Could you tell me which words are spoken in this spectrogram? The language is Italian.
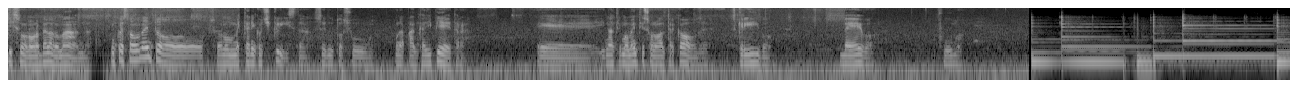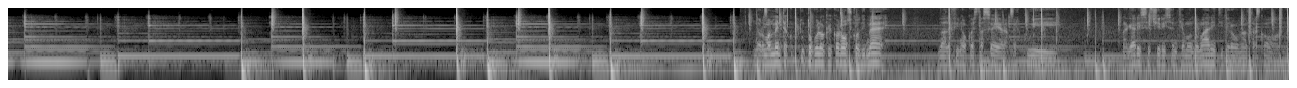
Chi sono? Una bella domanda. In questo momento sono un meccanico ciclista seduto su una panca di pietra e in altri momenti sono altre cose. Scrivo, bevo, fumo. Normalmente tutto quello che conosco di me vale fino a questa sera, per cui magari se ci risentiamo domani ti dirò un'altra cosa.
